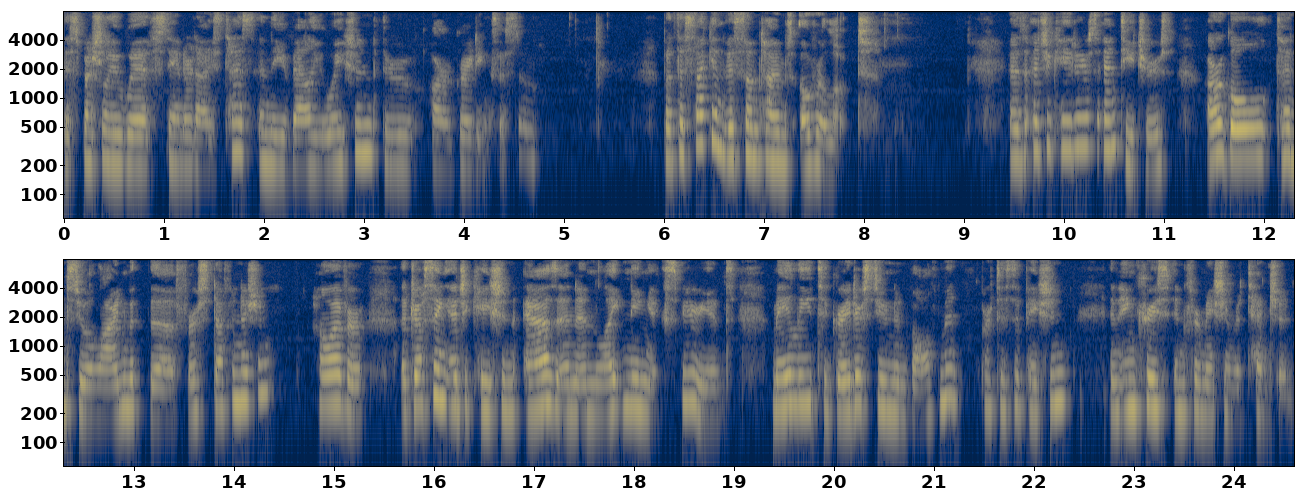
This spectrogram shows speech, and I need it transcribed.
especially with standardized tests and the evaluation through our grading system. But the second is sometimes overlooked. As educators and teachers, our goal tends to align with the first definition, However, addressing education as an enlightening experience may lead to greater student involvement, participation, and increased information retention,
